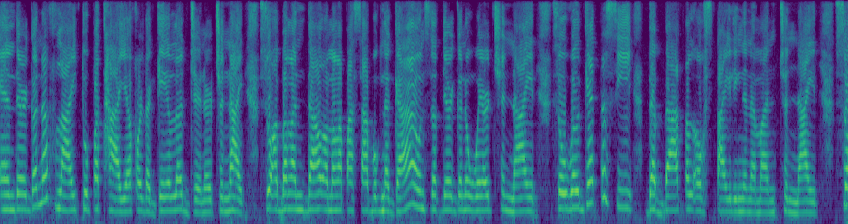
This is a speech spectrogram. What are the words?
and they're gonna fly to Pattaya for the gala dinner tonight. So abangan daw ang mga pasabog na gowns that they're gonna wear tonight. So we'll get to see the battle of styling na naman tonight. So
